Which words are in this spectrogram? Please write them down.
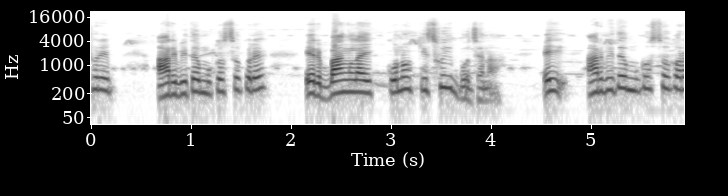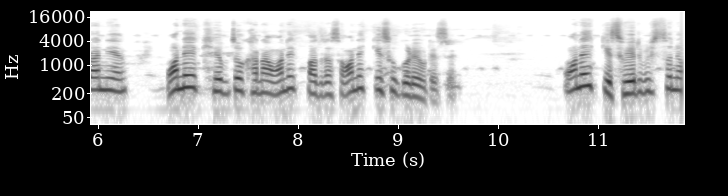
শরীফ আরবিতে মুখস্থ করে এর বাংলায় কোনো কিছুই বোঝে না। এই আরবিতে মুখস্থ করা নিয়ে অনেক হেফজোখানা, অনেক মাদ্রাসা, অনেক কিছু গড়ে উঠেছে। অনেক কিছু, এর পিছনে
